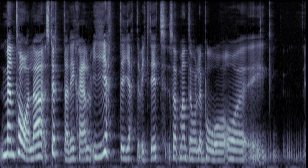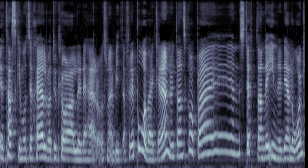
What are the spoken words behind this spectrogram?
Mentala, stötta dig själv, jätte, jätteviktigt. Så att man inte håller på och, eh, är taskig mot sig själv, att du klarar aldrig det här och såna här bitar. För det påverkar en, utan skapa en stöttande inre dialog.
